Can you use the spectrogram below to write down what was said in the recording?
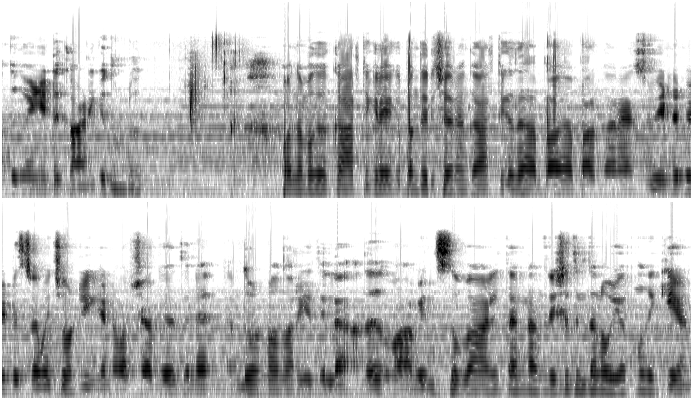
അത് കഴിഞ്ഞിട്ട് കാണിക്കുന്നുണ്ട്. അപ്പോൾ നമുക്ക് കാർത്തികിലേക്ക് ഇപ്പം തിരിച്ചു വരാം. കാർത്തിക ഇത് വീണ്ടും വീണ്ടും ശ്രമിച്ചുകൊണ്ടിരിക്കുകയാണ്. പക്ഷെ അദ്ദേഹത്തിന് എന്തുകൊണ്ടോന്ന് അറിയത്തില്ല. അത് വിൻസ് വാനിൽ തന്നെ അന്തരീക്ഷത്തിൽ തന്നെ ഉയർന്നു നിൽക്കുകയാണ്.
